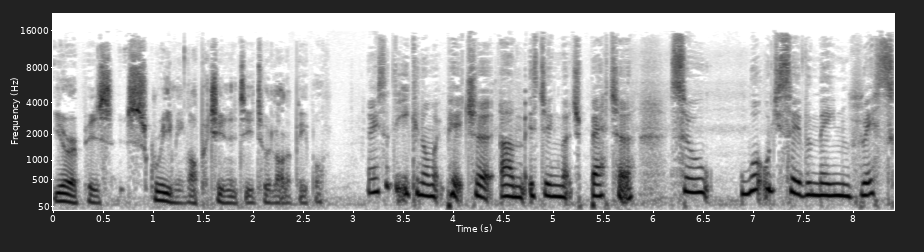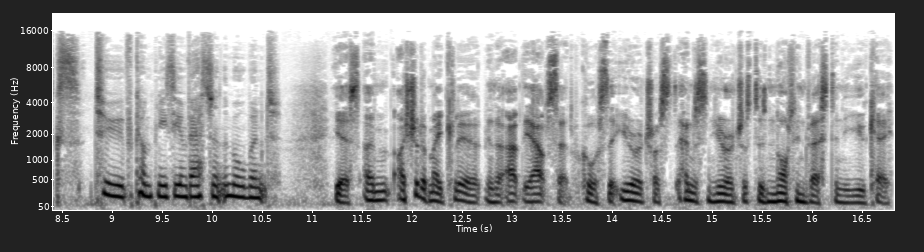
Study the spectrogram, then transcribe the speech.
Europe is screaming opportunity to a lot of people. Now, you said the economic picture um, is doing much better. So, what would you say are the main risks to the companies you invest in at the moment? Yes, um, I should have made clear you know, at the outset, of course, that Eurotrust, Henderson Eurotrust does not invest in the UK.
